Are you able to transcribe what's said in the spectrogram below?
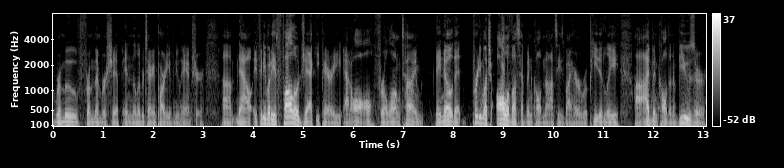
removed from membership in the Libertarian Party of New Hampshire. Um, now, if anybody has followed Jackie Perry at all for a long time, they know that pretty much all of us have been called Nazis by her repeatedly. Uh, I've been called an abuser.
